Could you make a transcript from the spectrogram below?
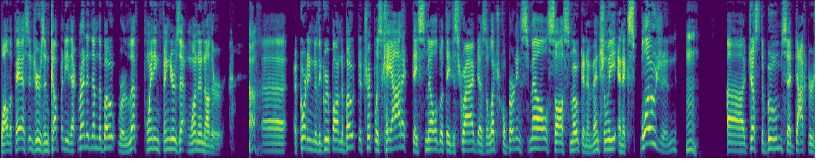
while the passengers and company that rented them the boat were left pointing fingers at one another. Uh, according to the group on the boat, the trip was chaotic. They smelled what they described as electrical burning smell, saw smoke, and eventually an explosion. Hmm. Uh, just a boom, said Dr.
